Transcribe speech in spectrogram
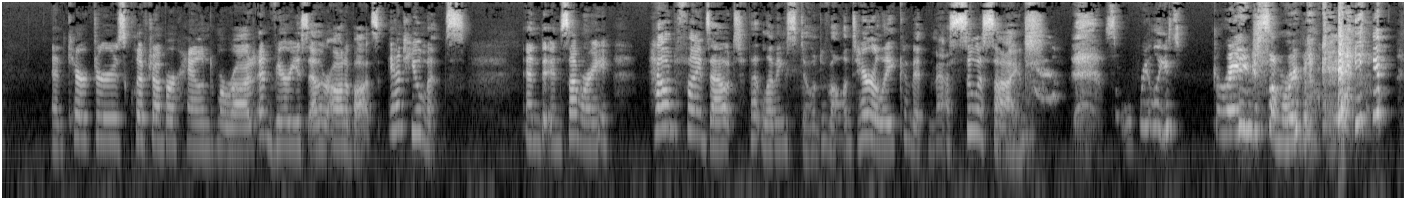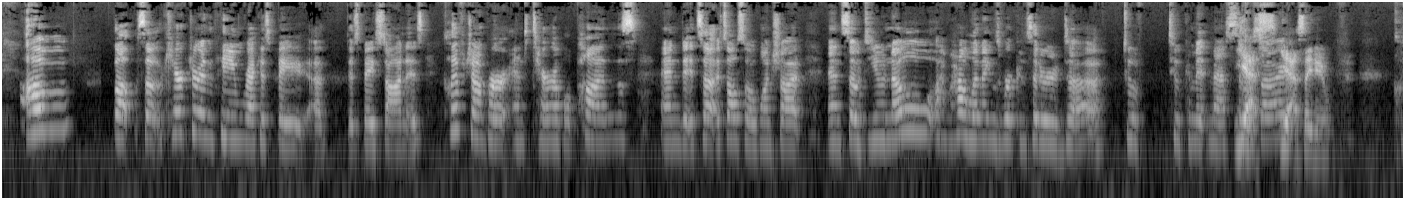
and characters Cliffjumper, Hound, Mirage, and various other Autobots and humans. And in summary, Hound finds out that lemmings don't voluntarily commit mass suicide. It's a really strange summary, but okay. um, well, so the character and theme Wreck is ba- uh, it's based on is Cliffjumper and terrible puns, and it's a, it's also a one shot. And so, do you know how lemmings were considered uh, to to commit mass suicide? Yes, yes, I do.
